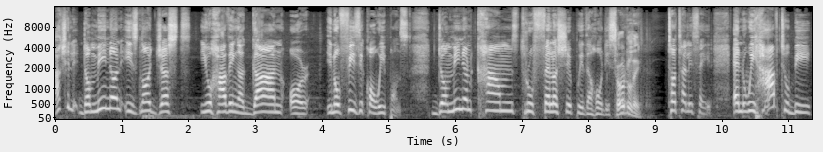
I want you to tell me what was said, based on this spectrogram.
Actually, dominion is not just you having a gun or you know physical weapons. Dominion comes through fellowship with the Holy Spirit. Totally. Totally said. And we have to be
